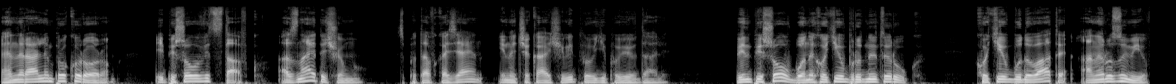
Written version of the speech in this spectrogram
генеральним прокурором, і пішов у відставку. А знаєте чому? спитав хазяїн і, не чекаючи відповіді, повів далі. Він пішов, бо не хотів бруднити рук. Хотів будувати, а не розумів,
